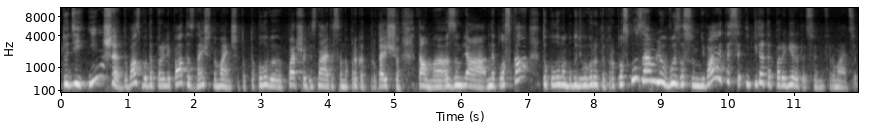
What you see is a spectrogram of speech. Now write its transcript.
Тоді інше до вас буде переліпати значно менше. Тобто, коли ви перше дізнаєтеся, наприклад, про те, що там е, земля не пласка, то коли вам будуть говорити про пласку землю, ви засумніваєтеся і підете перевірити цю інформацію.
